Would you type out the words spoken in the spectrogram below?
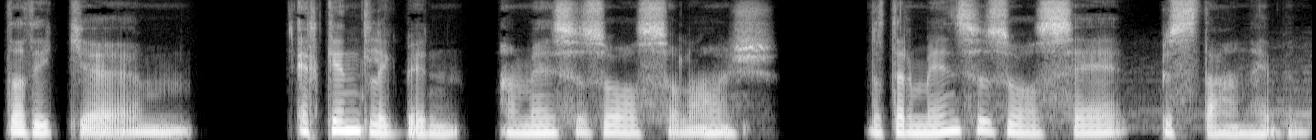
dat ik ehm, erkentelijk ben aan mensen zoals Solange dat er mensen zoals zij bestaan hebben.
